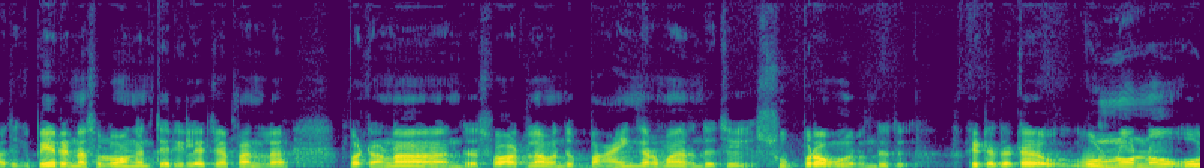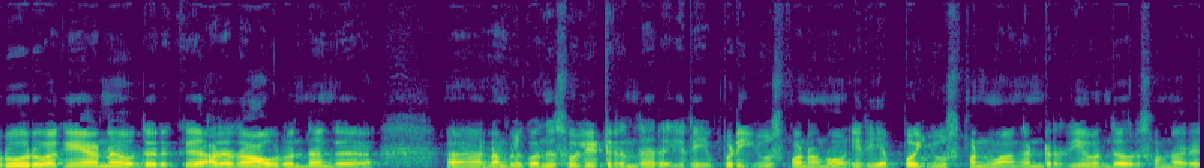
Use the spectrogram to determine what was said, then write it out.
அதுக்கு பேர் என்ன சொல்லுவாங்கன்னு தெரியல ஜப்பானில். பட் ஆனால் அந்த ஸ்வாட்லாம் வந்து பயங்கரமாக இருந்துச்சு. சூப்பராகவும் இருந்தது. கிட்டத்தட்ட ஒன்று ஒன்றும் ஒரு ஒரு வகையான இது இருக்குது அதை தான் அவர் வந்து அங்கே நம்மளுக்கு வந்து சொல்லிட்டு இருந்தார் இதை எப்படி யூஸ் பண்ணணும் இது எப்போ யூஸ் பண்ணுவாங்கன்றதையும் வந்து அவர் சொன்னார்.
